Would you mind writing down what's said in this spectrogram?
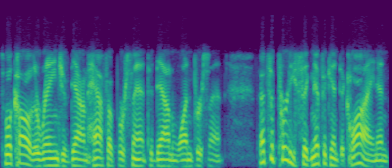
So we'll call it a range of down half a percent to down one percent. That's a pretty significant decline, and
